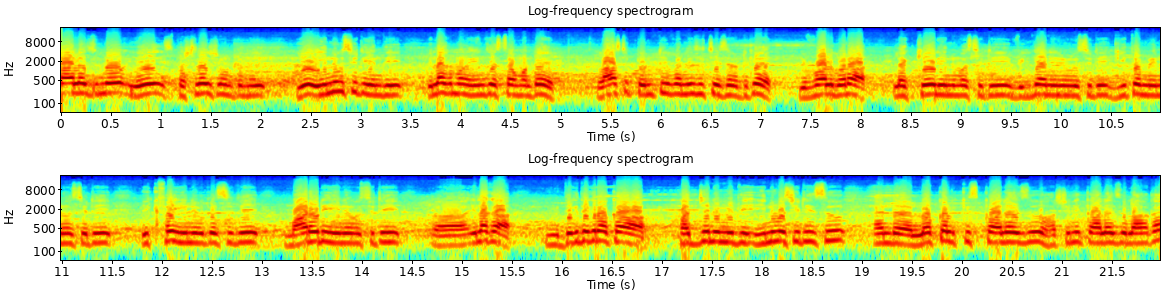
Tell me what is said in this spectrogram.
కాలేజీలో ఏ స్పెషలైజేషన్ ఉంటుంది ఏ యూనివర్సిటీ ఏంది ఇలాగ మనం ఏం చేస్తామంటే లాస్ట్ ట్వంటీ వన్ ఇయర్స్ చేసేటట్టుకే ఇవాళ కూడా like care university Vignan university GITAM university ICFAI university మారోడి యూనివర్సిటీ ఇలాగ ఇలాగా దగ్గర దగ్గర ఒక పద్దెనిమిది యూనివర్సిటీస్ అండ్ లోకల్ కిస్ కాలేజు హర్షిని కాలేజు లాగా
